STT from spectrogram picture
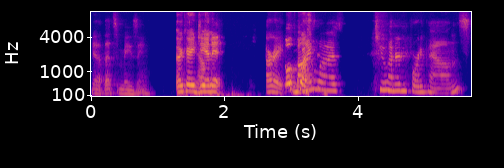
Yeah, that's amazing. Okay, Yeah. Janet. All right. Both Mine questions. was 240 pounds.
